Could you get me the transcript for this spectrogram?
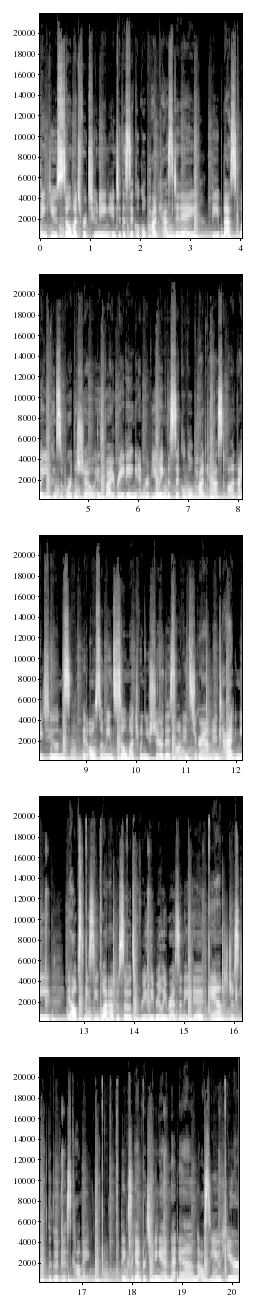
Thank you so much for tuning into the Cyclical Podcast today. The best way you can support the show is by rating and reviewing the Cyclical Podcast on iTunes. It also means so much when you share this on Instagram and tag me. It helps me see what episodes really, really resonated and just keep the goodness coming. Thanks again for tuning in, and I'll see you here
